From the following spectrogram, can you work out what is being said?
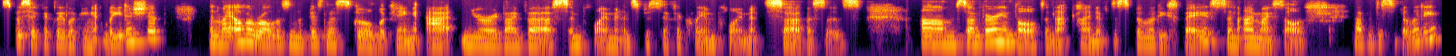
specifically looking at leadership. And my other role is in the business school looking at neurodiverse employment and specifically employment services. Um, so I'm very involved in that kind of disability space, and I myself have a disability.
